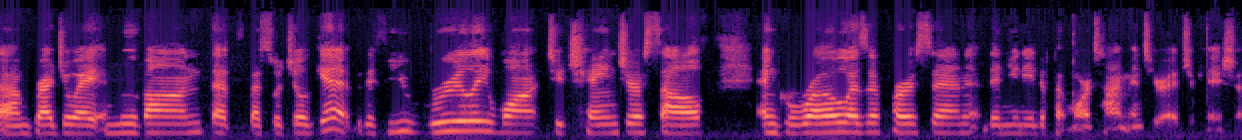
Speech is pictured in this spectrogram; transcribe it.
um, graduate and move on, that's that's what you'll get. But if you really want to change yourself and grow as a person, then you need to put more time into your education.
